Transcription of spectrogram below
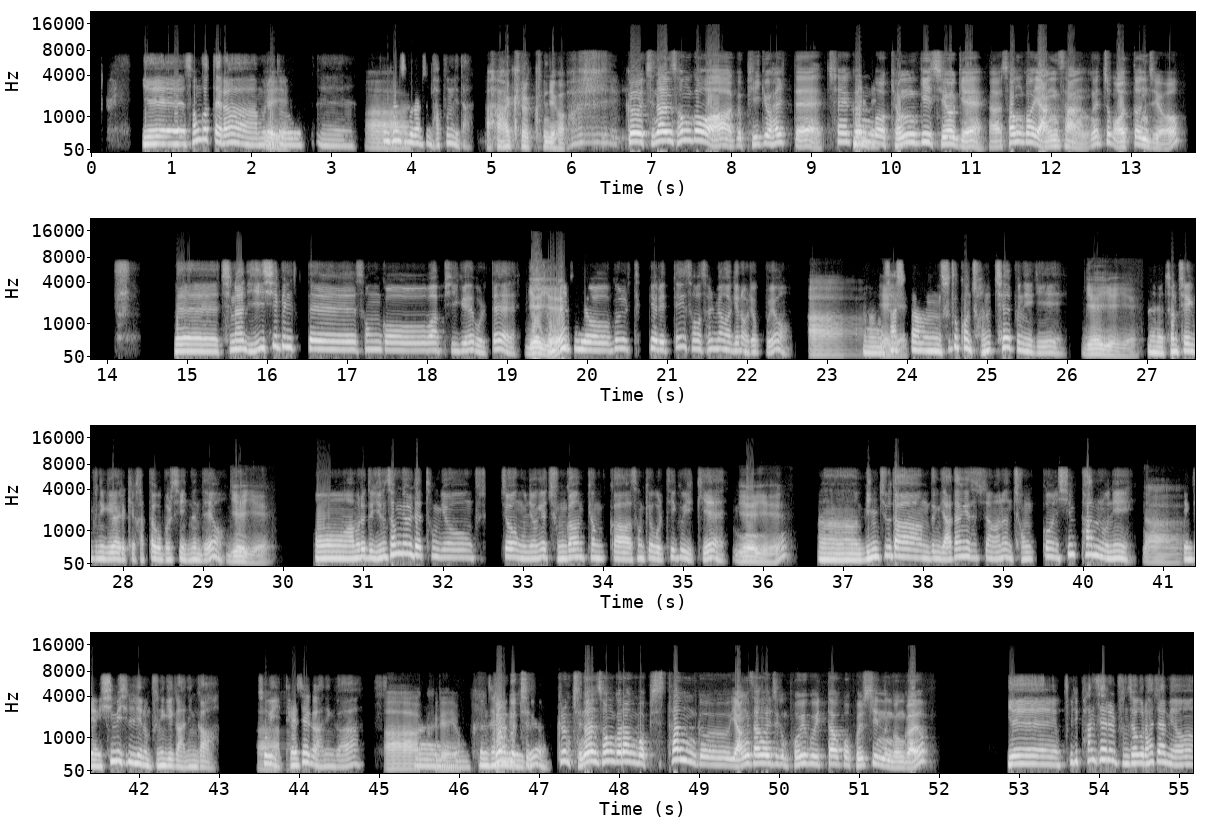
예, 선거 때라 아무래도 예, 아, 평상시보다 좀 바쁩니다. 아, 그렇군요. 그 지난 선거와 그 비교할 때 최근 네네. 뭐 경기 지역의 아, 선거 양상은 좀 어떤지요? 네, 지난 21대 선거와 비교해 볼때 예, 예. 경기 지역을 특별히 떼서 설명하기는 어렵고요. 아, 어, 예, 사실상 수도권 전체 분위기, 예. 예, 예, 예. 네, 전체 분위기가 이렇게 같다고 볼 수 있는데요. 예, 예. 어, 아무래도 윤석열 대통령 국정 운영의 중간 평가 성격을 띠고 있기에 예, 예. 어, 민주당 등 야당에서 주장하는 정권 심판론이 아, 굉장히 힘이 실리는 분위기가 아닌가. 소위 아, 대세가 아닌가 아, 그래요. 어, 그런 그럼 생각이 그 지, 들고요. 그럼 지난 선거랑 뭐 비슷한 그 양상을 지금 보이고 있다고 볼 수 있는 건가요? 예, 굳이 판세를 분석을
